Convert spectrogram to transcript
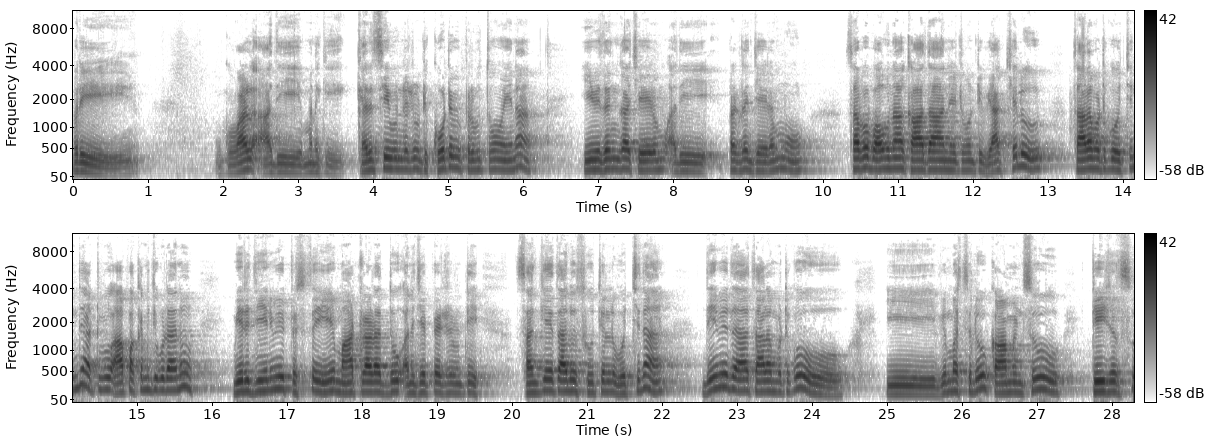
మరి వాళ్ళ అది మనకి కలిసి ఉన్నటువంటి కూటమి ప్రభుత్వం అయినా ఈ విధంగా చేయడం అది ప్రకటన చేయడము సబబు కాదా అనేటువంటి వ్యాఖ్యలు చాలా మటుకు వచ్చింది. అటు ఆ పక్క నుంచి కూడాను మీరు దీని మీద ప్రస్తుతం ఏం మాట్లాడద్దు అని చెప్పేటువంటి సంకేతాలు సూచనలు వచ్చినా దీని మీద చాలా మటుకు ఈ విమర్శలు కామెంట్స్ టీజర్స్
